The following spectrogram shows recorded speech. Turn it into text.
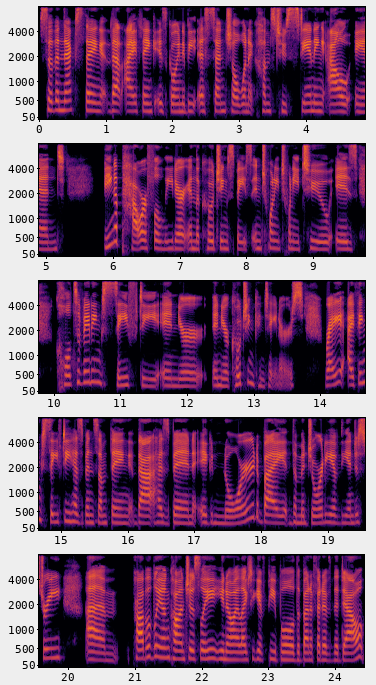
So, the next thing that I think is going to be essential when it comes to standing out and being a powerful leader in the coaching space in 2022 is cultivating safety in your in your coaching containers right? I think safety has been something that has been ignored by the majority of the industry um, probably unconsciously you know i like to give people the benefit of the doubt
